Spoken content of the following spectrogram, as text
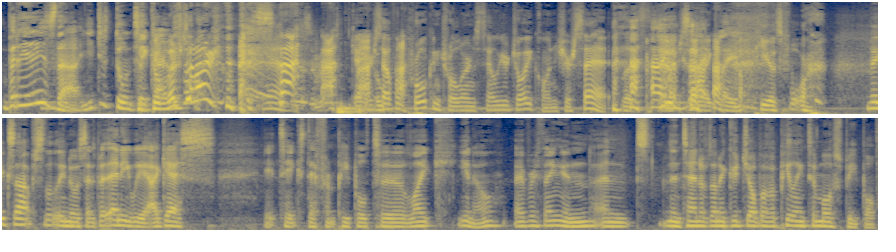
but it is that you just don't take don't out lift it dock." out. Get yourself a Pro controller and sell your Joy Cons. You're set. That's Exactly. like a PS4. Makes absolutely no sense. But anyway, I guess it takes different people to like, you know, everything and, and Nintendo have done a good job of appealing to most people.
